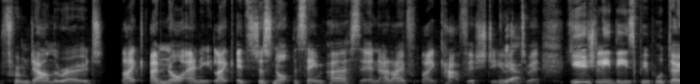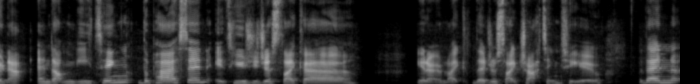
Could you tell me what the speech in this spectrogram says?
from down the road like i'm not any like it's just not the same person and i've like catfished you Yeah. into it usually these people don't a- end up meeting the person it's usually just like a you know like they're just like chatting to you but then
